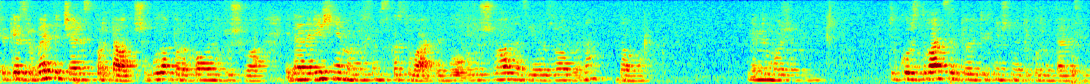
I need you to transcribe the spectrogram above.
таке зробити через портал, щоб була порахована грошова. І дане рішення ми мусимо скасувати, бо грошова в нас є розроблена нова. Ми не можемо користуватися тою технічною документацією.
